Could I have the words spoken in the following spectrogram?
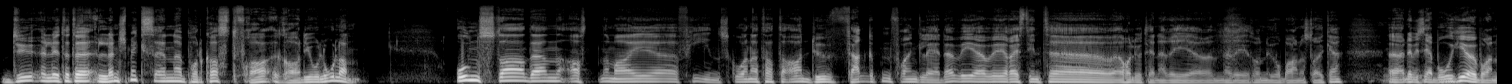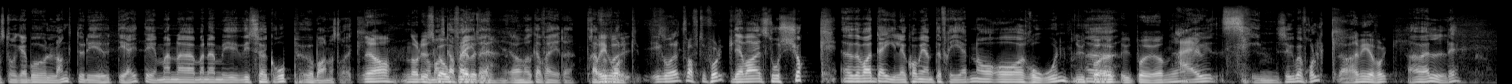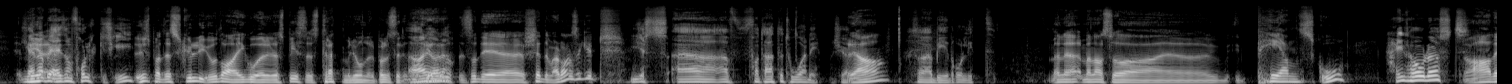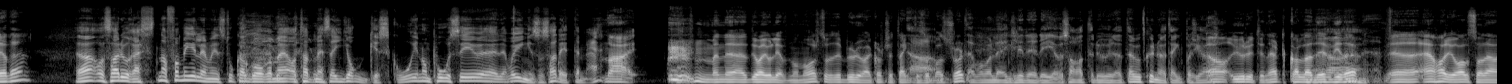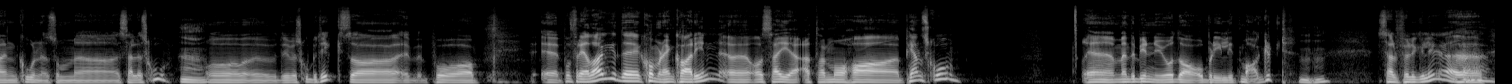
Du lytter til Lunsjmix, en podkast fra Radio Loland. Onsdag den 18. mai, finskoene er tatt av. Du verden for en glede. Vi, vi reiste inn til Jeg holder jo til nede i, nede i sånn urbane strøk. Eh, Det vil si, jeg bor ikke i urbane strøk, jeg bor langt ute i Huttiheiti, men, eh, men vi, vi søker opp urbane strøk. Ja, når du Når skal skal oppleve feire. Ja. Når man skal feire. I Treffe går, folk. I går traff du folk Det var et stort sjokk. Det var deilig å komme hjem til friheten og, og roen. ut på, Eh, ut på øen. Det Ja. er jo sinnssykt med folk. Det er mye folk. Ja, veldig. Kjenner jeg ble sånn folkesky. Husk på at det skulle jo da i går spises 13 millioner pølser Ja, Norge, gjør så det skjedde hver dag, sikkert. Jøss. Jeg har fått til to av de sjøl, Ja, så jeg bidro litt. men, men altså Pen Pensko, Helt håpløst. ja det er det. Ja, og så hadde jo resten av familien min stukket av gårde med og tatt med seg joggesko i noen poser. Det var jo ingen som sa det til meg. Nei, men eh, du har jo levd noen år, så det burde vel kanskje tenke såpass sjøl. det var vel egentlig det de sa, at du, dette kunne jo tenkt på sjøl. Ja, urutinert, kaller det Ja, vi det. ja. Eh, Jeg har jo altså en kone som eh, selger sko, og eh, driver skobutikk, så på, på fredag det kommer det en kar inn og sier at han må ha pensko, men det begynner jo da å bli litt magert, selvfølgelig. Ja.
